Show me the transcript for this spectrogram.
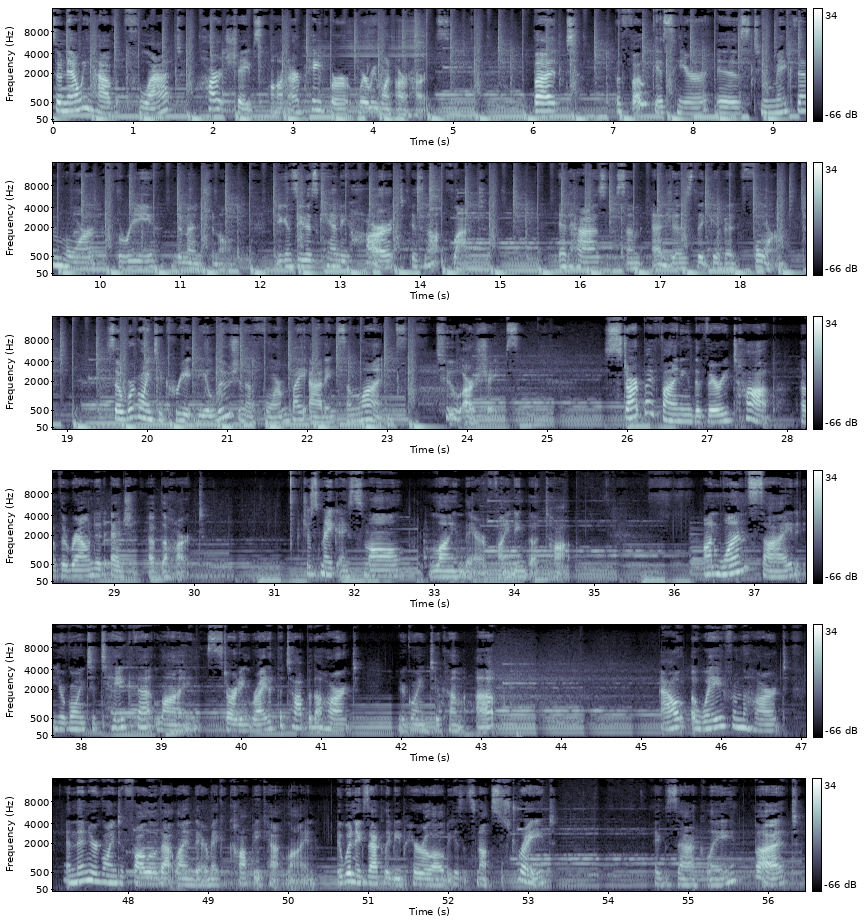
So now we have flat heart shapes on our paper where we want our hearts. But the focus here is to make them more three-dimensional. You can see this candy heart is not flat. It has some edges that give it form. So we're going to create the illusion of form by adding some lines to our shapes. Start by finding the very top of the rounded edge of the heart. Just make a small line there, finding the top. On one side, you're going to take that line, starting right at the top of the heart, you're going to come up, out, away from the heart, and then you're going to follow that line there, make a copycat line. It wouldn't exactly be parallel because it's not straight exactly, but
